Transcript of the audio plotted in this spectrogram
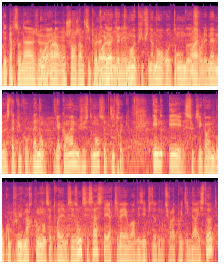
des personnages. euh, voilà, on change un petit peu la voilà, donne. exactement. Et puis finalement, on retombe euh, Ouais. sur les mêmes statu quo. Ben non, il y a quand même justement ce petit truc. Et, et ce qui est quand même beaucoup plus marquant dans cette troisième saison, c'est ça, c'est-à-dire qu'il va y avoir des épisodes donc, sur la poétique d'Aristote.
